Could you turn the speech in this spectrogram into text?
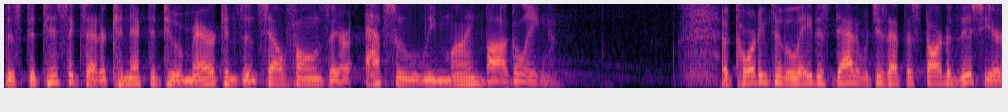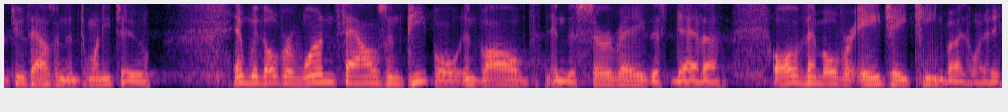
The statistics that are connected to Americans and cell phones, they are absolutely mind boggling. According to the latest data, which is at the start of this year, 2022, and with over 1,000 people involved in this survey, this data, all of them over age 18, by the way,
